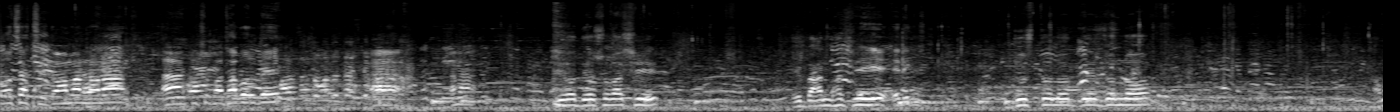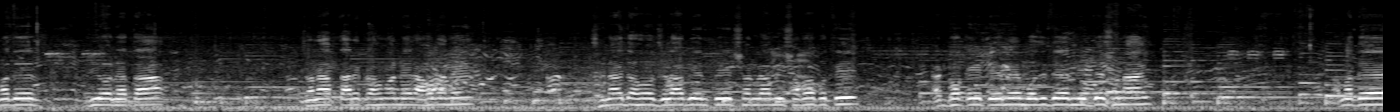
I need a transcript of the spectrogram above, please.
পৌঁছাচ্ছে। তো আমার নানা কিছু কথা বলবে? প্রিয় দেশবাসী এই বানভাসী দুস্থ লোকদের জন্য আমাদের প্রিয় নেতা জনাব তারেক রহমানের আহ্বানে ঝিনাইদহ জেলা বিএনপির সংগ্রামী সভাপতি অ্যাডভোকেট এম এ মজিদের নির্দেশনায় আমাদের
